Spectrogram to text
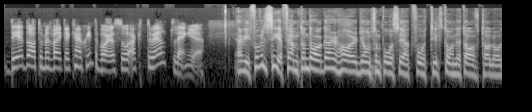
det datumet verkar kanske inte vara så aktuellt längre. Ja, vi får väl se. 15 dagar har Johnson på sig att få till stånd ett avtal och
